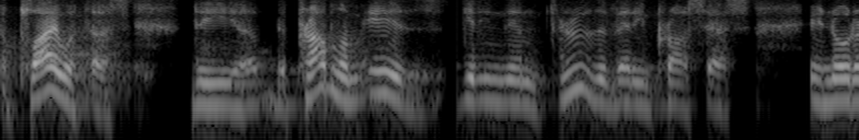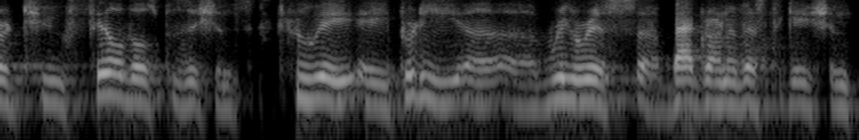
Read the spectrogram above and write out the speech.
apply with us. The, uh, the problem is getting them through the vetting process in order to fill those positions through a, a pretty uh, rigorous uh, background investigation.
